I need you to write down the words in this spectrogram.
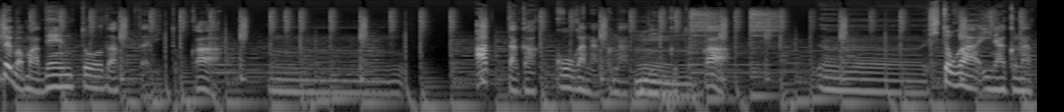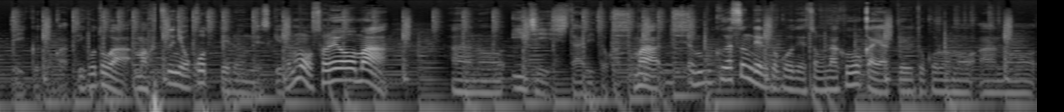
例えばまあ伝統だったりとかうんあった学校がなくなっていくとかうん。人がいなくなっていくとかっていうことが、まあ、普通に起こってるんですけどもそれをまああの維持したりとかまあ僕が住んでるところでその落語会やってるところのあの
